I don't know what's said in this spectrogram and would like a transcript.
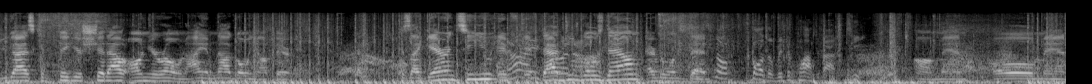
You guys can figure shit out on your own. I am not going out there. Because I guarantee you, if, if that dude goes down, everyone's dead. Let's not bother with the part about teeth. Oh, man. Oh, man.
